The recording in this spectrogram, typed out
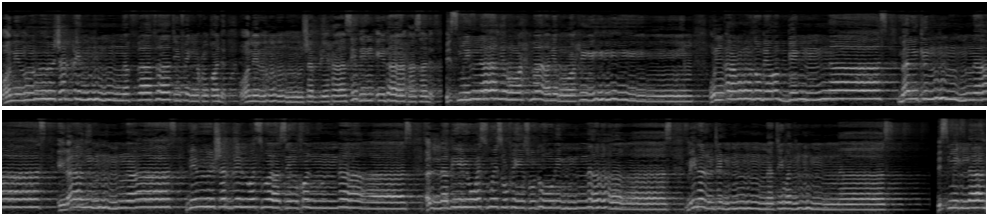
ومن شر النفاثات في العقد. ومن شر حاسد إذا حسد. بسم الله الرحمن الرحيم. قل أعوذ برب الناس ملك الناس إله الناس من شر الوسواس الخناس الذي يوسوس في صدور الناس من الجنة والناس. بسم الله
